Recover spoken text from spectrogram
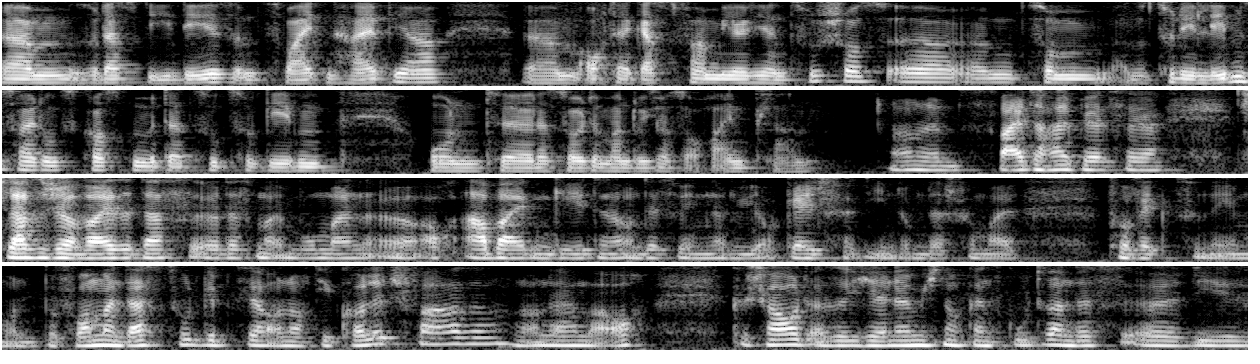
ähm, sodass die Idee ist, im zweiten Halbjahr ähm, auch der Gastfamilie einen Zuschuss äh, ähm, zum, also zu den Lebenshaltungskosten mit dazu zu geben. Und äh, das sollte man durchaus auch einplanen. Das zweite Halbjahr ist ja klassischerweise das, äh, dass man, wo man äh, auch arbeiten geht ne, und deswegen natürlich auch Geld verdient, um das schon mal vorwegzunehmen. Und bevor man das tut, gibt es ja auch noch die College-Phase. Ne, da haben wir auch geschaut. Also ich erinnere mich noch ganz gut daran, dass äh, die,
